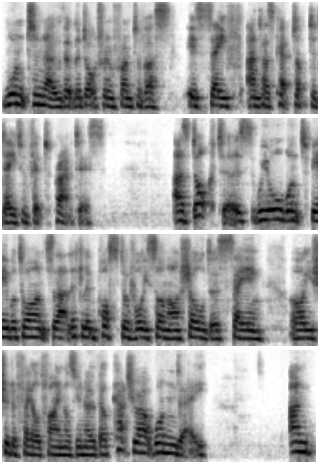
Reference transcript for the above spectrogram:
want to know that the doctor in front of us is safe and has kept up to date and fit to practice as doctors, we all want to be able to answer that little imposter voice on our shoulders saying, Oh, you should have failed finals, you know, they'll catch you out one day. And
